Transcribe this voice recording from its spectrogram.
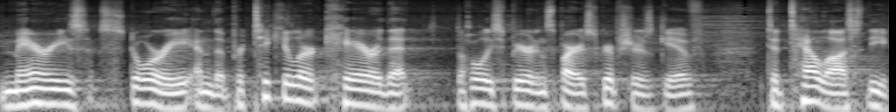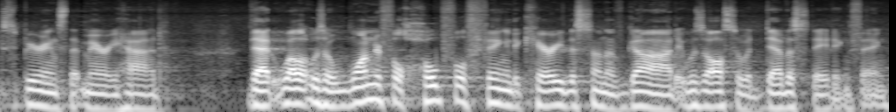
Mary's story and the particular care that the Holy Spirit inspired scriptures give to tell us the experience that Mary had. That while it was a wonderful, hopeful thing to carry the Son of God, it was also a devastating thing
